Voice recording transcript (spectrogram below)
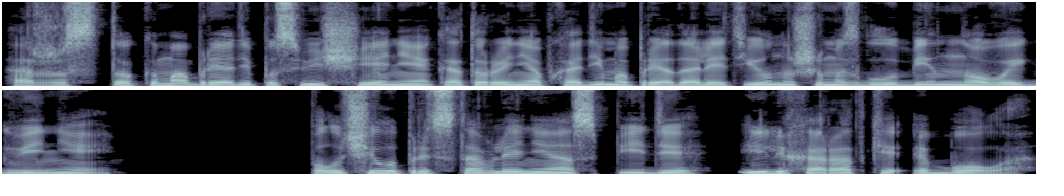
о жестоком обряде посвящения, который необходимо преодолеть юношам из глубин Новой Гвинеи. Получила представление о СПИДе и лихорадке Эбола.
